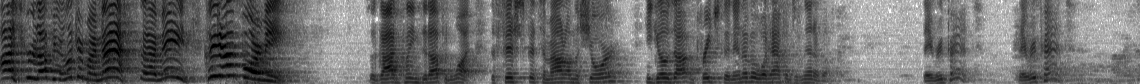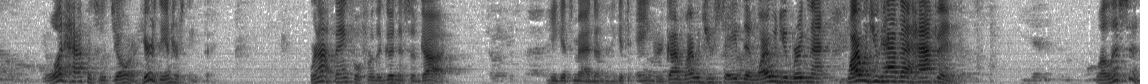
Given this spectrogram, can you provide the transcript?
I screwed up here. Look at my mess that I made. Clean it up for me. So God cleans it up, and what? The fish spits him out on the shore. He goes out and preaches to Nineveh. What happens with Nineveh? They repent. They repent. What happens with Jonah? Here's the interesting thing. We're not thankful for the goodness of God. He gets mad, doesn't he? He gets angry. God, why would you save them? Why would you bring that? Why would you have that happen? Well, listen.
